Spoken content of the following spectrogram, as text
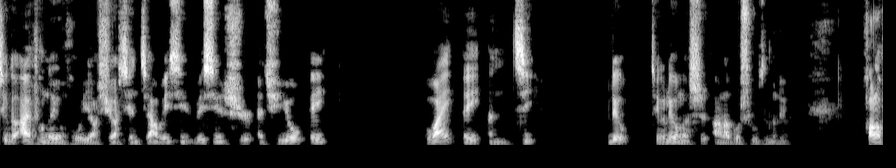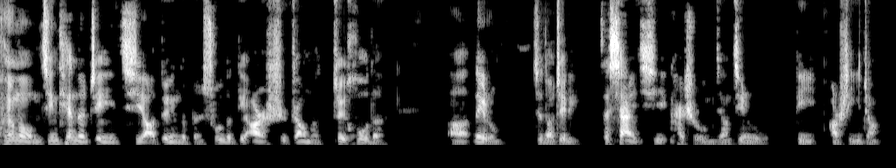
这个 iPhone 的用户要需要先加微信，微信是 H U A Y A N G 六，这个六呢是阿拉伯数字的六。好了，朋友们，我们今天的这一期啊，对应的本书的第二十章的最后的啊内容就到这里。在下一期开始，我们将进入第二十一章。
